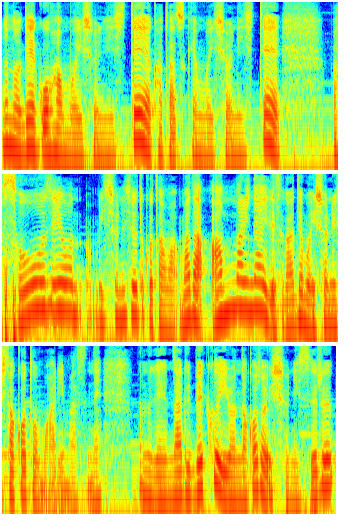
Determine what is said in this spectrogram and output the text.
なのでご飯も一緒にして片付けも一緒にして、まあ、掃除を一緒にするってことはまだあんまりないですがでも一緒にしたこともありますね。なのでなるべくいろんなことを一緒にする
